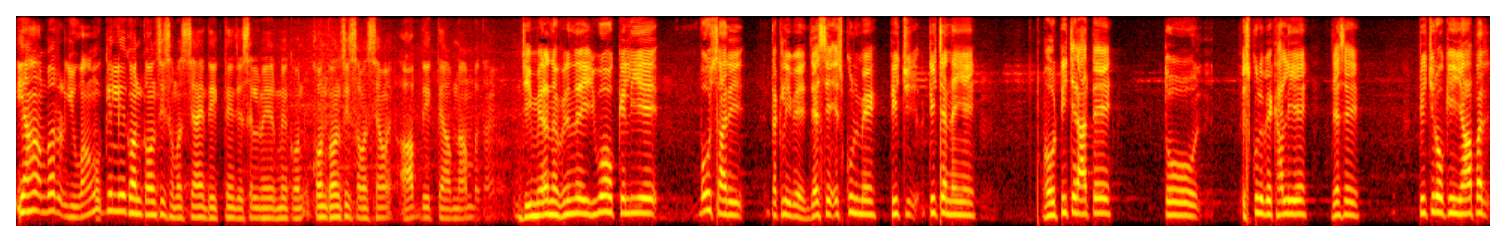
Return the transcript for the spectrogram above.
यहाँ पर युवाओं के लिए कौन कौन सी समस्याएँ देखते हैं? जैसलमेर में कौन कौन कौन सी समस्याएँ आप देखते हैं, आप नाम बताएँ। जी, मेरा नाम वीरेंद्र युवाओं के लिए बहुत सारी तकलीफ़ें जैसे स्कूल में टीच, टीचर नहीं है और टीचर आते तो स्कूल भी खाली है। जैसे टीचरों की यहाँ पर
